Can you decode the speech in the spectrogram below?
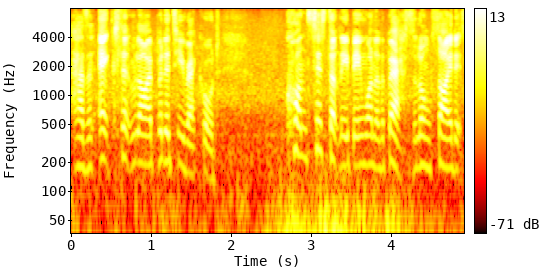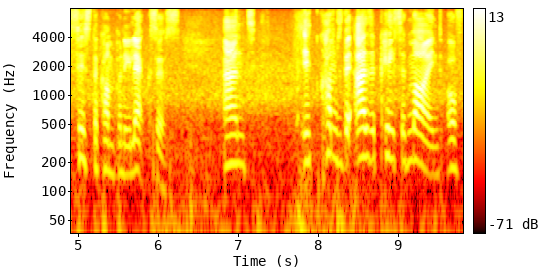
has an excellent reliability record consistently being one of the best alongside its sister company Lexus. And it comes with it as a peace of mind of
